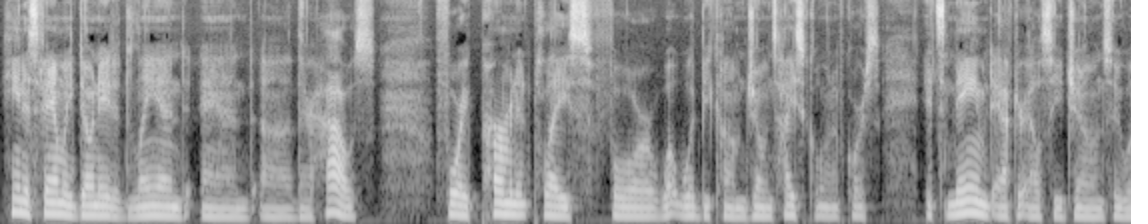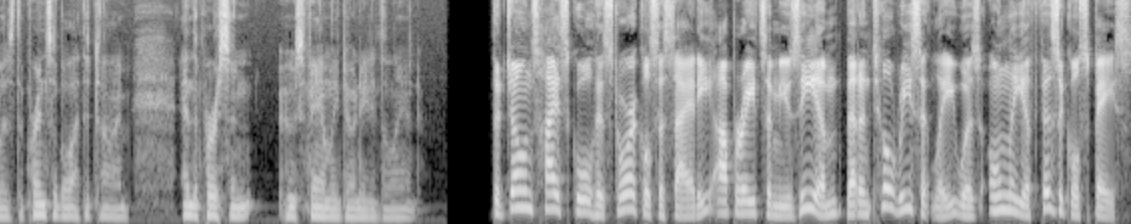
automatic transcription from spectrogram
he and his family donated land and uh, their house for a permanent place for what would become Jones High School. And of course, it's named after L.C. Jones, who was the principal at the time and the person whose family donated the land. The Jones High School Historical Society operates a museum that until recently was only a physical space.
